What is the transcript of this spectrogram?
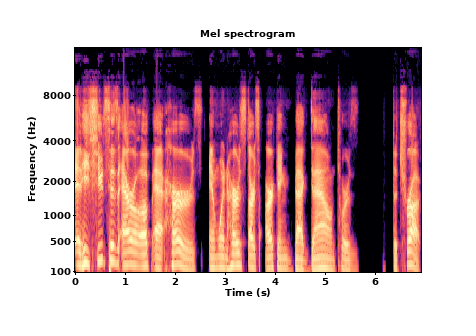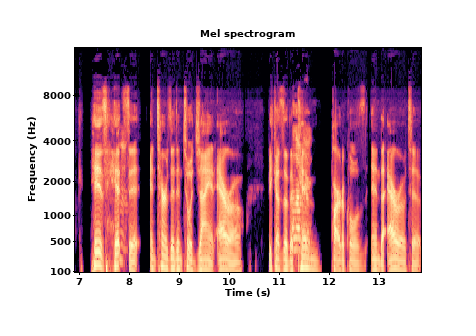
and he shoots his arrow up at hers, and when hers starts arcing back down towards the truck, his Mm-hmm. hits it and turns it into a giant arrow because of the Pym it. Particles in the arrow tip.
